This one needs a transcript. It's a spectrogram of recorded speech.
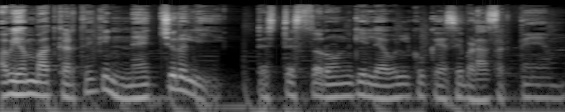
अभी हम बात करते हैं कि नेचुरली टेस्टेस्टेरोन के लेवल को कैसे बढ़ा सकते हैं हम।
